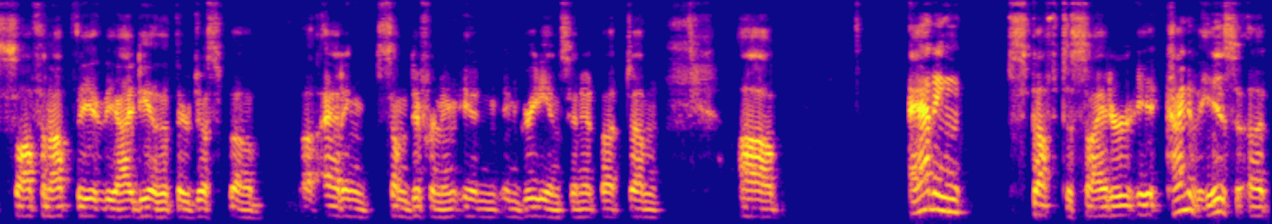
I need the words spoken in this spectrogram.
soften up the, the idea that they're just uh, adding some different in, in, ingredients in it. But um, adding stuff to cider, it kind of is a,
